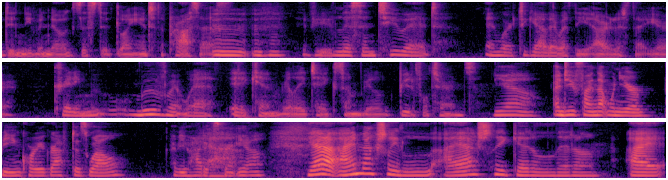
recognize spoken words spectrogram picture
didn't even know existed going into the process. Mm-hmm. If you listen to it and work together with the artist that you're creating mo- movement with, it can really take some real beautiful turns. Yeah. And do you find that when you're being choreographed as well? Have you had Yeah. experience? Yeah. Yeah, I'm actually I actually get a little I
